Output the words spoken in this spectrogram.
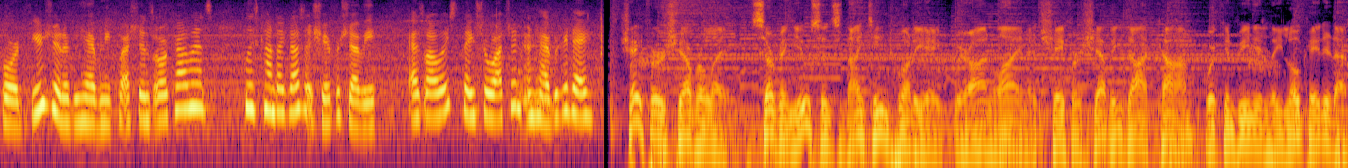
Ford Fusion. If you have any questions or comments, please contact us at Schafer Chevy. As always, thanks for watching and have a good day. Schafer Chevrolet, serving you since 1928. We're online at schaferchevy.com. We're conveniently located at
